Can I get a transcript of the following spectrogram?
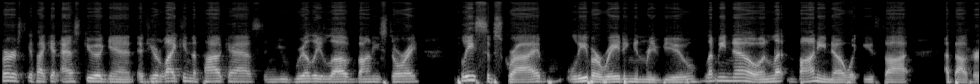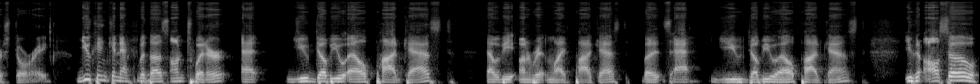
First, if I can ask you again, if you're liking the podcast and you really love Bonnie's story, please subscribe, leave a rating and review. Let me know and let Bonnie know what you thought about her story. You can connect with us on Twitter at UWL Podcast. That would be Unwritten Life Podcast, but it's at UWL Podcast. You can also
